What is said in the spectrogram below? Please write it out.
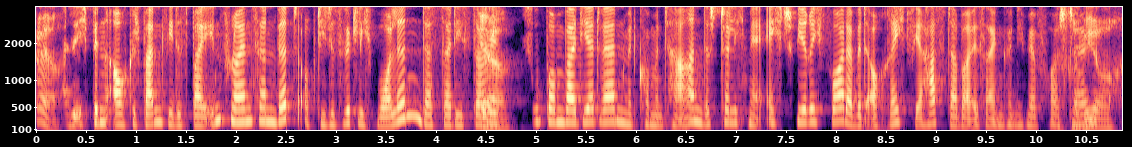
ja. Also ich bin auch gespannt, wie das bei Influencern wird, ob die das wirklich wollen, dass da die Stories ja. zu bombardiert werden mit Kommentaren. Das stelle ich mir echt schwierig vor. Da wird auch recht viel Hass dabei sein, könnte ich mir vorstellen. Das ich auch.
